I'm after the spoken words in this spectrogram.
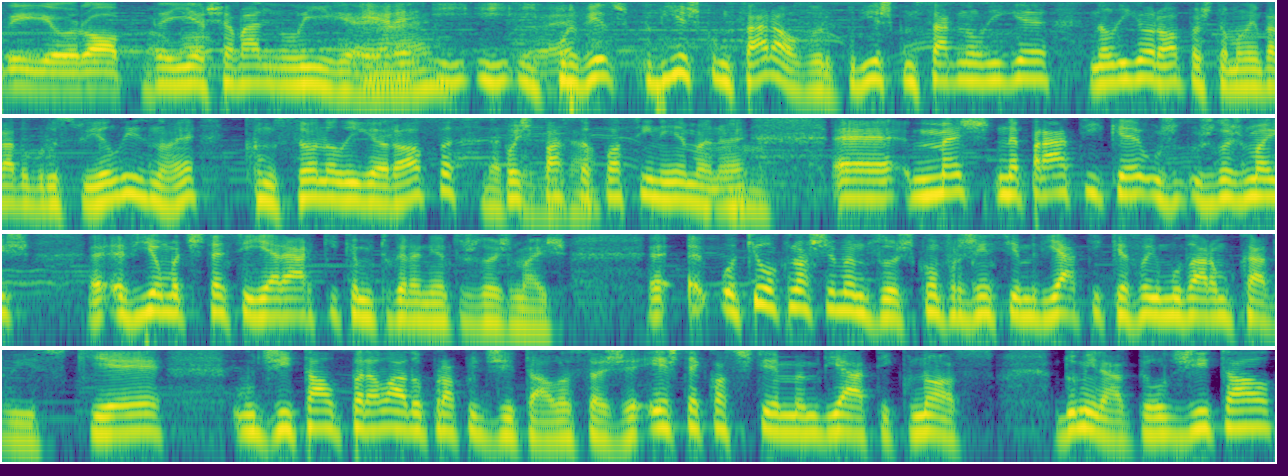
Liga Europa. Daí a chamar-lhe Liga. Era, é? e, e, e, por vezes podias começar, Álvaro, podias começar na Liga, na Liga Europa. Estou-me a lembrar do Bruce Willis, não é? Começou na Liga Europa, na depois passa para o cinema, não é? Uhum. Uh, mas na prática, os, os dois meios, uh, havia uma distância hierárquica muito grande entre os dois meios. Uh, aquilo que nós chamamos hoje de convergência mediática veio mudar um bocado isso, que é o digital para lá do próprio digital. Ou seja, este ecossistema mediático nosso, dominado pelo digital,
